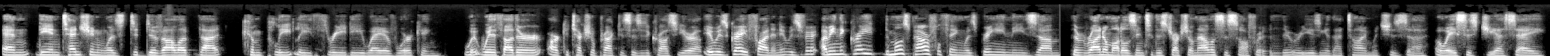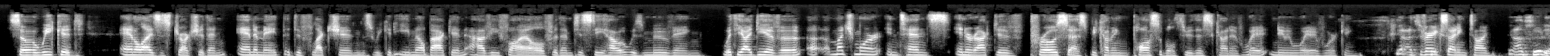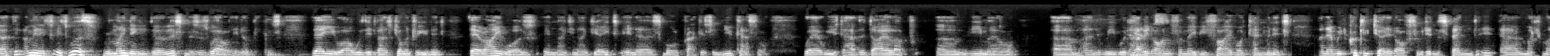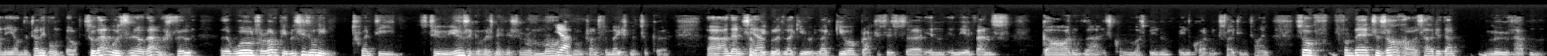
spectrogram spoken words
And the intention was to develop that completely 3D way of working with, with, other architectural practices across Europe. It was great fun. And it was very, I mean, the great, the most powerful thing was bringing these, um, the Rhino models into the structural analysis software that we were using at that time, which is uh, Oasys GSA. So we could, analyze the structure, then animate the deflections. We could email back an AVI file for them to see how it was moving with the idea of a, a, much more intense interactive process becoming possible through this kind of way, new way of working. Yeah, it's a very exciting time. Yeah, absolutely. I think. I mean, it's it's worth reminding the listeners as well, you know, because there you are with the Advanced Geometry Unit. There I was in 1998 in a small practice in Newcastle, where we used to have the dial-up um, email, um, and we would have yes. it on for maybe five or ten minutes, and then we'd quickly turn it off so we didn't spend uh, much money on the telephone bill. So that was, you know, that was the, the world for a lot of people. This is only 22 years ago, isn't it? It's a remarkable yeah. transformation that's occurred. Uh, and then some yeah. people, like you, like your practices uh, in in the advanced guard of that, it must be been quite an exciting time. So f- from there to Zahas, how did that move happen?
